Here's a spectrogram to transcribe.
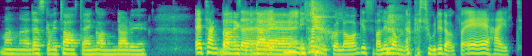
Men eh, det skal vi ta til en gang der du Jeg tenker der at eh, der jeg, vi ikke- trenger ikke å lage så veldig lang episode i dag, for jeg er helt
